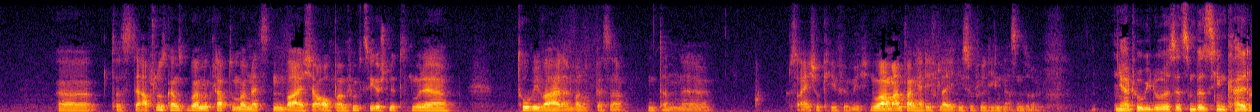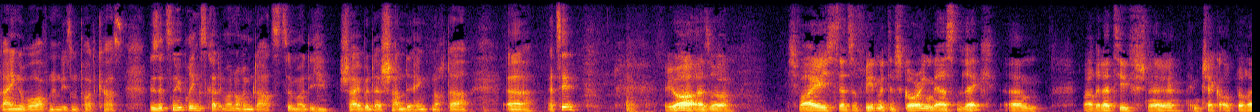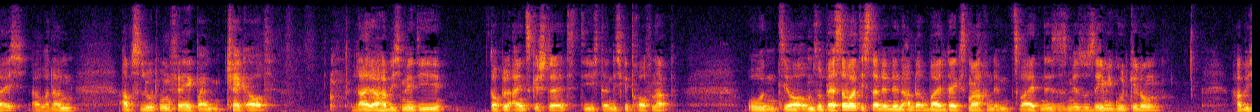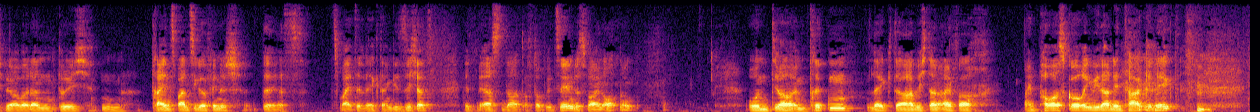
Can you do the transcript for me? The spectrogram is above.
äh, dass der Abschluss ganz gut bei mir klappt. Und beim letzten war ich ja auch beim 50er-Schnitt. Nur der Tobi war halt einfach noch besser. Und dann äh, ist eigentlich okay für mich. Nur am Anfang hätte ich vielleicht nicht so viel liegen lassen sollen. Ja, Tobi, du wirst jetzt ein bisschen kalt reingeworfen in diesen Podcast. Wir sitzen übrigens gerade immer noch im Dartszimmer. Die Scheibe der Schande hängt noch da. Äh, erzähl. Ja, also ich war eigentlich sehr zufrieden mit dem Scoring im ersten Leg. Ähm, war relativ schnell im Checkout-Bereich, aber dann absolut unfähig beim Checkout. Leider habe ich mir die Doppel 1 gestellt, die ich dann nicht getroffen habe. Und ja, umso besser wollte ich es dann in den anderen beiden Legs machen. Im zweiten ist es mir so semi gut gelungen. Habe ich mir aber dann durch ein 23er Finish das zweite Leg dann gesichert. Mit dem ersten Dart auf Doppel 10, das war in Ordnung. Und ja, im dritten Leg, da habe ich dann einfach mein Powerscoring wieder an den Tag gelegt.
